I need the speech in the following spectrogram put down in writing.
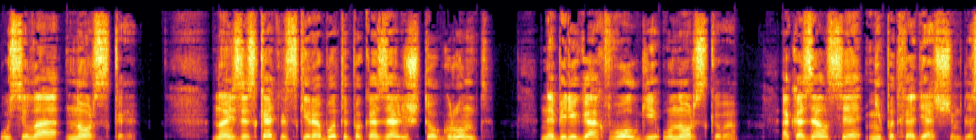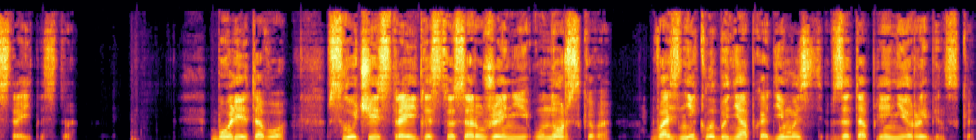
у села Норское. Но изыскательские работы показали, что грунт на берегах Волги у Норского оказался неподходящим для строительства. Более того, в случае строительства сооружений у Норского возникла бы необходимость в затоплении Рыбинска.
